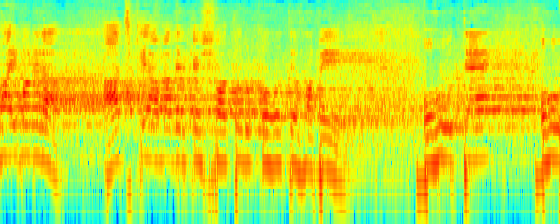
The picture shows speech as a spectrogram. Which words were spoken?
ভাই বোনেরা, আজকে আমাদেরকে সতর্ক হতে হবে। বহু ত্যাগ বহু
